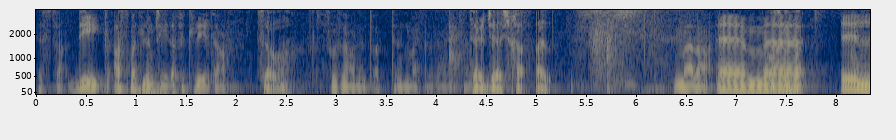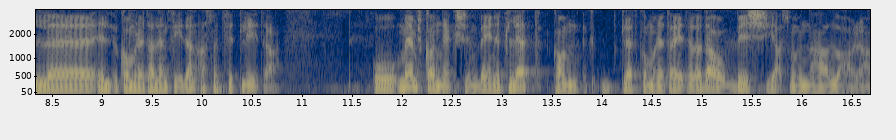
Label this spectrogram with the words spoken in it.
Issa, dik qasmet l-imtida fit-tlieta. Sewa. Sużani tatt il-mikrofon. Terġax ħaqqal. Mela, il-komunità l-imsida nqasmet fit-tlieta. U m'hemmx connection bejn it-tlet tlet komunitajiet għal daw biex jaqsmu min-naħa l-oħra.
